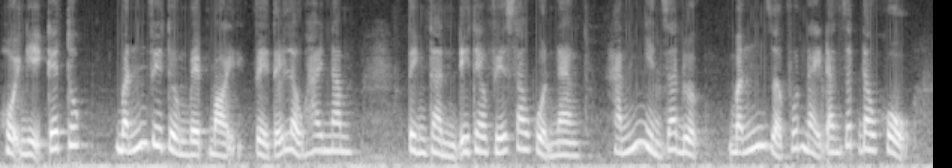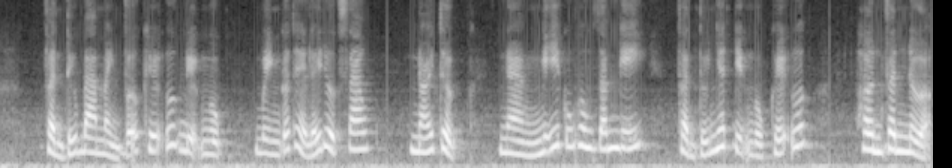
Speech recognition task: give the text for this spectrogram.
Hội nghị kết thúc, Mẫn phi tường mệt mỏi về tới lầu 2 năm. Tinh thần đi theo phía sau của nàng, hắn nhìn ra được Mẫn giờ phút này đang rất đau khổ. Phần thứ ba mảnh vỡ khế ước địa ngục mình có thể lấy được sao? Nói thực, nàng nghĩ cũng không dám nghĩ. Phần thứ nhất địa ngục khế ước hơn phân nửa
